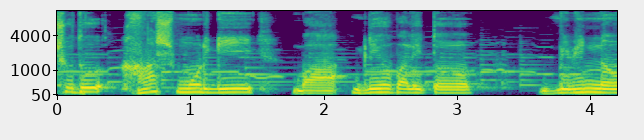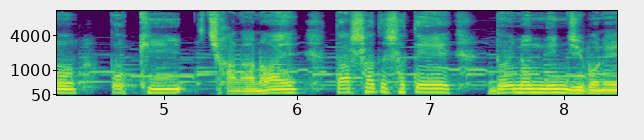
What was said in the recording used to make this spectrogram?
শুধু হাঁস মুরগি বা গৃহপালিত বিভিন্ন পক্ষী ছানা নয়, তার সাথে সাথে দৈনন্দিন জীবনে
